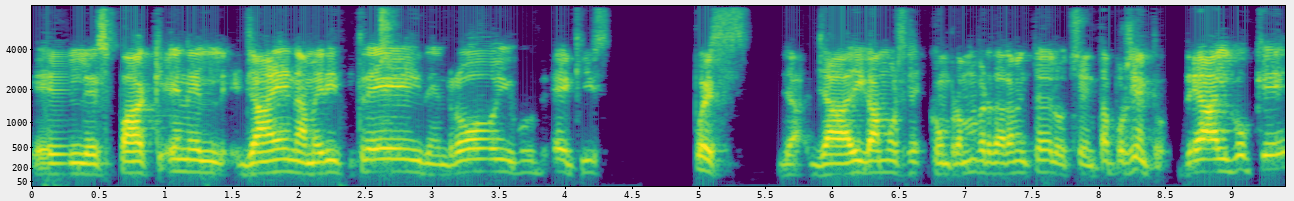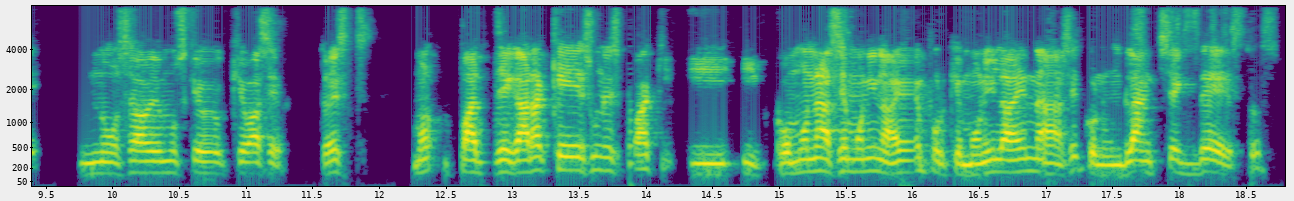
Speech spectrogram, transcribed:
el SPAC en el, ya en Ameritrade, en Robinhood X, pues ya, ya digamos, eh, compramos verdaderamente el 80% de algo que no sabemos qué, qué va a ser. Entonces, para llegar a qué es un SPAC y, y cómo nace Moneyline, porque Moneyline nace con un blank check de estos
